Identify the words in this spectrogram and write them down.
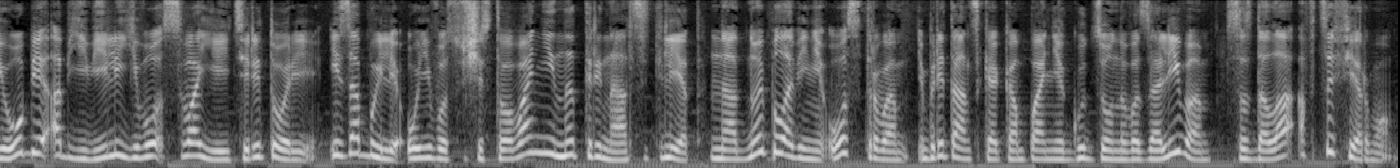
и обе объявили его своей территорией и забыли о его существовании на 13 лет. На одной половине острова британская компания Гудзонова залива создала овцеферму,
